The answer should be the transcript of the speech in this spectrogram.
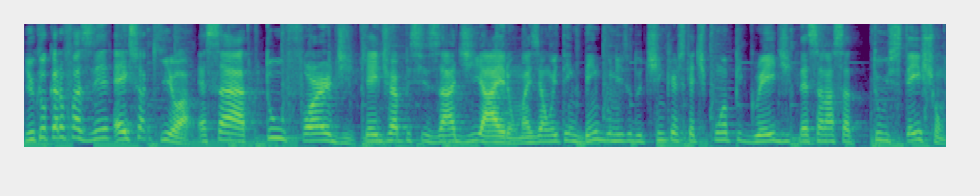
E o que eu quero fazer é isso aqui, ó. Essa Tool Forge, que a gente vai precisar de Iron, mas é um item bem bonito do Tinkers, que é tipo um upgrade dessa nossa Tool Station,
